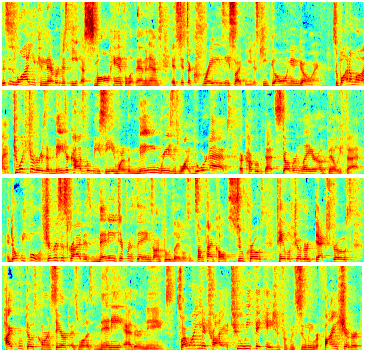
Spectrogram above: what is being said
This is why you can never just eat a small handful of M&Ms. It's just a crazy cycle. You just keep going and going. So bottom line, too much sugar is a major cause of obesity and one of the main reasons why your abs are covered with that stubborn layer of belly fat. And don't be fooled, sugar is described as many different things on food labels. It's sometimes called sucrose, table sugar, dextrose, high fructose corn syrup, as well as many other names. So I want you to try a two week vacation from consuming refined sugar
